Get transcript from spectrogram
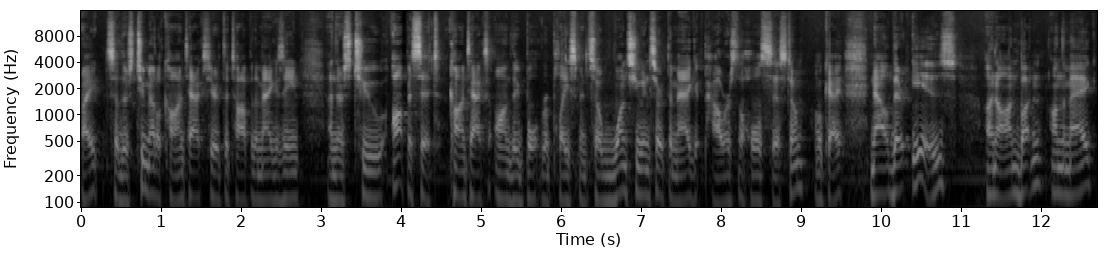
right? So there's two metal contacts here at the top of the magazine, and there's two opposite contacts on the bolt replacement. So once you insert the mag, it powers the whole system, okay? Now there is an on button on the mag.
